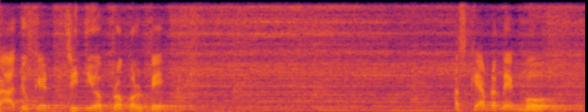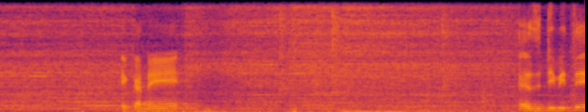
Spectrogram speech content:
রাজুকের তৃতীয় প্রকল্পে। আজকে আমরা দেখব এখানে এসডিবিতে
